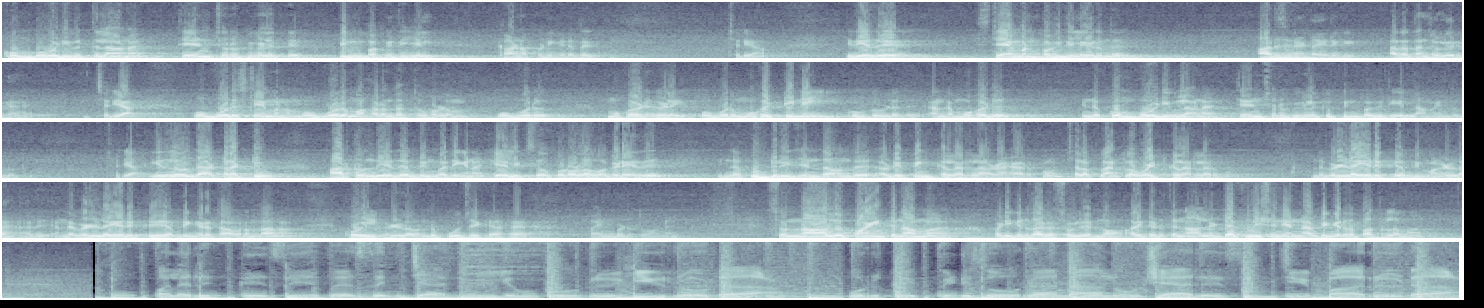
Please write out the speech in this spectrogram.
கொம்பு வடிவத்திலான தேன் சுரப்பிகளுக்கு பின்பகுதியில் காணப்படுகிறது சரியா? இது எது? ஸ்டேமன் பகுதியிலிருந்து ஆரிஜினேட் ஆகிருக்கு அதை தான் சொல்லியிருக்காங்க சரியா? ஒவ்வொரு ஸ்டேமனும் ஒவ்வொரு மகரந்த துகளும் ஒவ்வொரு முகடுகளை ஒவ்வொரு முகட்டினை கொண்டுள்ளது. அந்த முகடு இந்த கொம்பு வடிவிலான தேன் சுரப்பிகளுக்கு பின்பகுதியில் அமைந்துள்ளது. சரியா? இதில் வந்து அட்ராக்டிவ் பார்ட் வந்து எது அப்படின்னு பார்த்தீங்கன்னா கேலிக்ஸோ கொரோலாவோ கிடையாது. இந்த ஹுட் ரீஜன் தான் வந்து அப்படியே பிங்க் கலரில் அழகாக இருக்கும். சில பிளான்ட்டில் ஒயிட் கலரில் இருக்கும். இந்த வெள்ளை எருக்கு அப்படிம்பாங்கள்ல அது. அந்த வெள்ளை எருக்கு அப்படிங்கிற தாவரம் தான் கோயில்களில் வந்து பூஜைக்காக பயன்படுத்துவாங்க. ஸோ நாலு பாயிண்ட்டு நாம் படிக்கிறதாக சொல்லியிருந்தோம். அதுக்கடுத்து நாலு டெஃபினிஷன் என்ன அப்படிங்கிறத பார்த்துடலாமா? பலருக்கு சேவை செஞ்ச நீயும் ஒரு ஹீரோடா. ஒரு கைப்பிடி சோறானாலும் ஷேரு செஞ்சு பாருடா.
